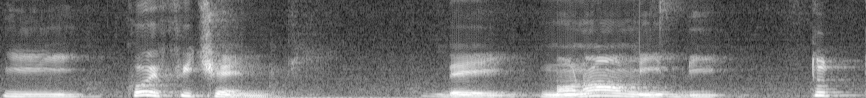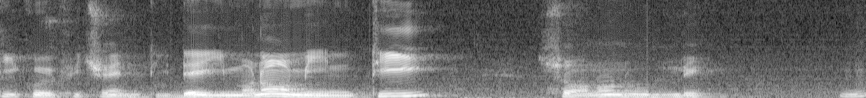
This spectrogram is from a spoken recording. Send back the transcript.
i coefficienti dei monomi di tutti i coefficienti dei monomi in t sono nulli. Mm?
